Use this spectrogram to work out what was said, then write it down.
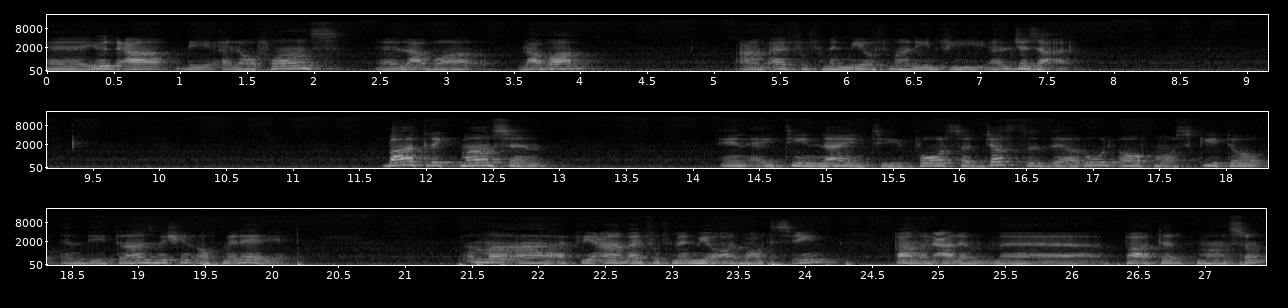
يدعى بألفونس لافار لافار عام 1880 في الجزائر. باتريك مانسون in 1894 suggested the role of mosquito in the transmission of malaria أما في عام 1894 قام العالم باتريك مانسون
